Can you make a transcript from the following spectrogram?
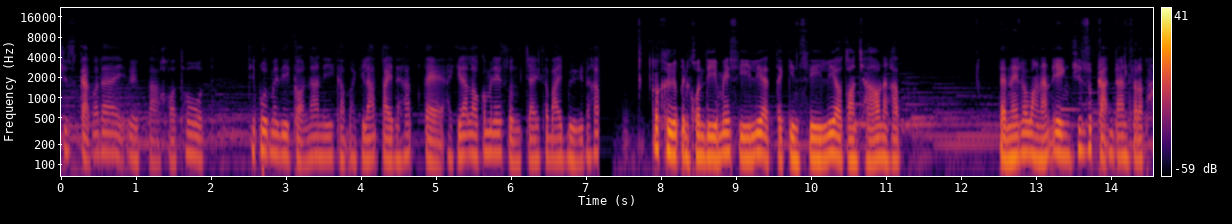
ชิซุกะก็ได้เอ่ยปากขอโทษ ที่พูดไม่ดีก่อนหน้านี้กับอากิระไปนะครับ แต่อากิระเราก็ไม่ได้สนใจสบายบือนะครับ ก็คือเป็นคนดีไม่ซีเรียสแต่กินซีเรียลตอนเช้านะครับ แต่ในระหว่างนั้นเองชิซุกะดันสารภ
